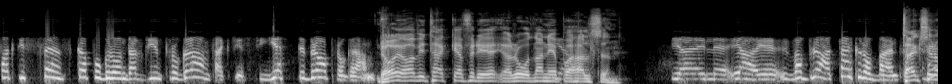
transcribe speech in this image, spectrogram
faktiskt svenska på grund av din program faktiskt. Jättebra program. Ja, ja, vi tackar för det. Jag rodnar ner på halsen. Ja, eller, ja, eh, vad bra. Tack Robban. Tack så du.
